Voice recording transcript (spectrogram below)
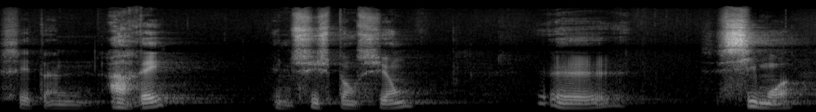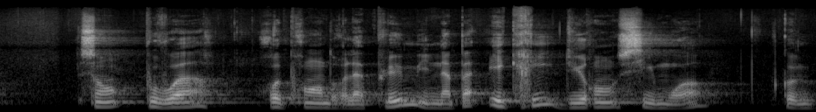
c'est un arrêt, une suspension, euh, six mois, sans pouvoir reprendre la plume. Il n'a pas écrit durant six mois, comme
